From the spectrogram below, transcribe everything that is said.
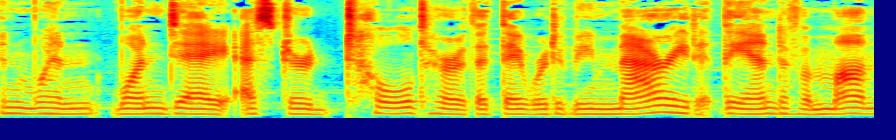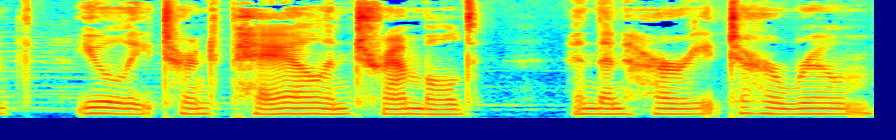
and when one day Esther told her that they were to be married at the end of a month, Yulie turned pale and trembled, and then hurried to her room.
